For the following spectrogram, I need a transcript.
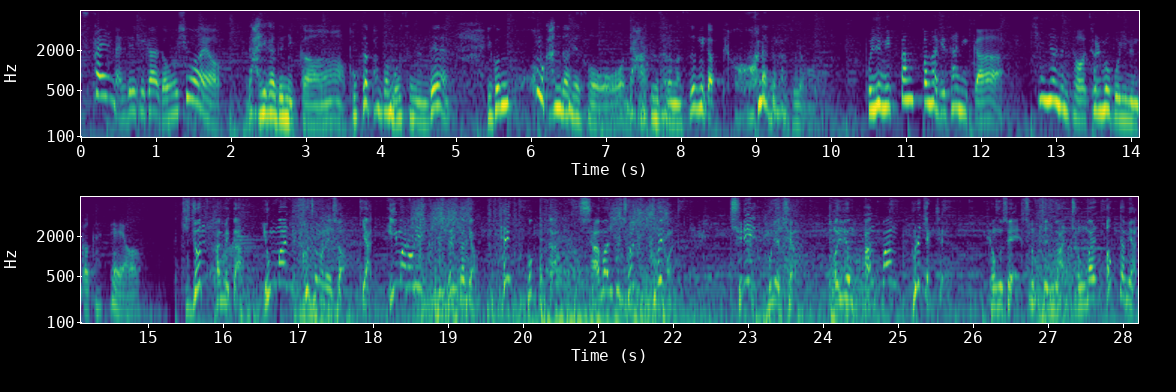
스타일 만들기가 너무 쉬워요. 나이가 드니까 복잡한 건 못 쓰는데 이건 너무 간단해서 나 같은 사람은 쓰기가 편하더라고요. 볼륨이 빵빵하게 사니까 10년은 더 젊어 보이는 것 같아요. 기존 판매가 6만 9천 원에서 약 2만 원이 할인된 가격. 팩복부가 4만 9천 9백원. 7일 무료 체험 볼륨 빵빵 프로젝트. 평소에 손재주가 정말 없다면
